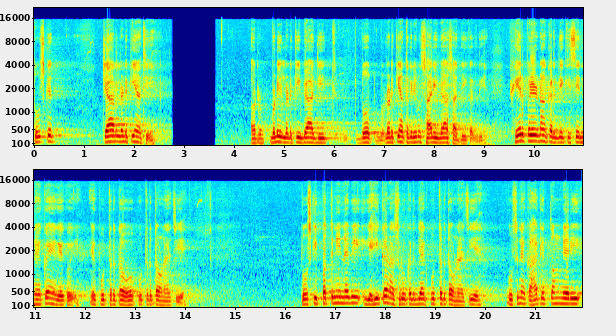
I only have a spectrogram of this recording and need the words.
तो उसके चार लड़कियाँ थी। और बड़ी लड़की ब्याह दी, दो लड़कियाँ तकरीबन सारी ब्याह शादी कर दी। फिर प्रेरणा कर दी किसी ने, कहेंगे कोई, एक पुत्र तो हो, पुत्र तो होना चाहिए। तो उसकी पत्नी ने भी यही कहना शुरू कर दिया कि पुत्र तो होना चाहिए। उसने कहा कि तुम मेरी,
